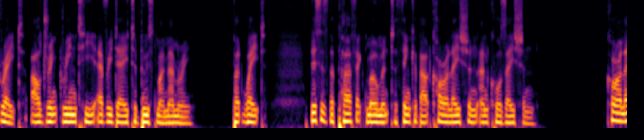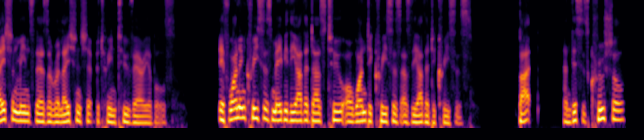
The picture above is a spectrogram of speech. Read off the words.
Great, I'll drink green tea every day to boost my memory. But wait, this is the perfect moment to think about correlation and causation. Correlation means there's a relationship between two variables. If one increases, maybe the other does too, or one decreases as the other decreases. But, and this is crucial,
